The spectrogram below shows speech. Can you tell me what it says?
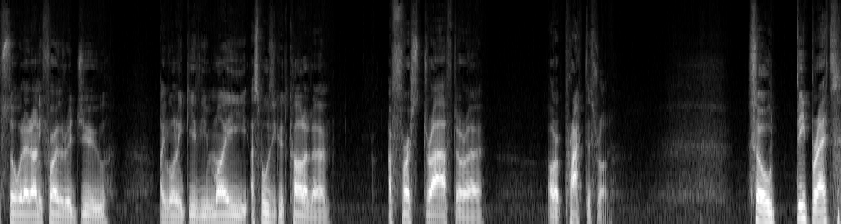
so without any further ado, I'm going to give you my, I suppose you could call it a, a first draft or a, or a practice run. So deep breath.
